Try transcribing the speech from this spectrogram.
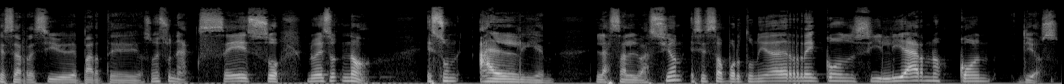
que se recibe de parte de Dios. No es un acceso, no es no, es un alguien. La salvación es esa oportunidad de reconciliarnos con Dios.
